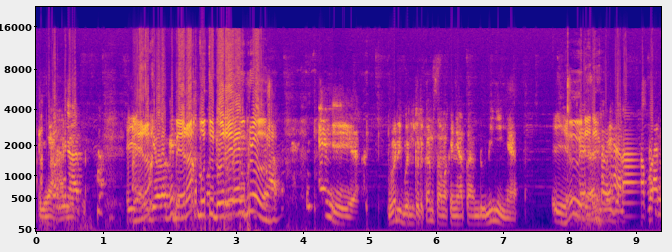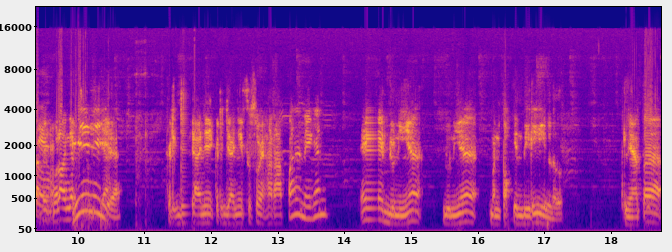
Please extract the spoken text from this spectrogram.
Gila. Ternyata. Iya, berak berak butuh dua ribu bro iya gue dibenturkan sama kenyataan dunia Ya Iya. udah. Sesuai harapan Tapi ya. pulangnya iya kerjanya kerjanya sesuai harapan ya kan? Eh dunia dunia mentokin diri lo. Ternyata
